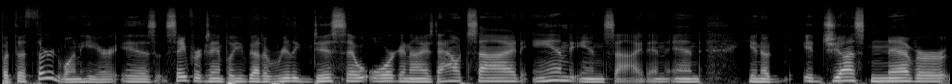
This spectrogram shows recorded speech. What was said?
But the third one here is, say for example, you've got a really disorganized outside and inside, and and you know it just never,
